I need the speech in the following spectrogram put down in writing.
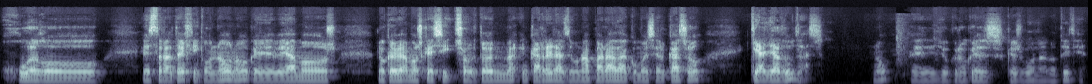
juego estratégico, ¿no? ¿no? Que veamos, lo que veamos que sí, sobre todo en, carreras de una parada, como es el caso, que haya dudas, ¿no? Eh, yo creo que es, que es buena noticia.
